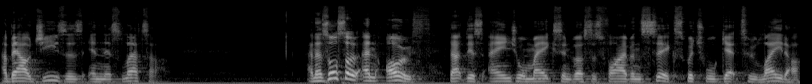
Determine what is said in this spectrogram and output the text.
about Jesus in this letter. And there's also an oath that this angel makes in verses 5 and 6, which we'll get to later.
